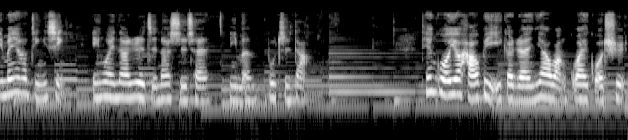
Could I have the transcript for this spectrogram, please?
你们要警醒，因为那日子那时辰你们不知道。”天国又好比一个人要往外国去，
